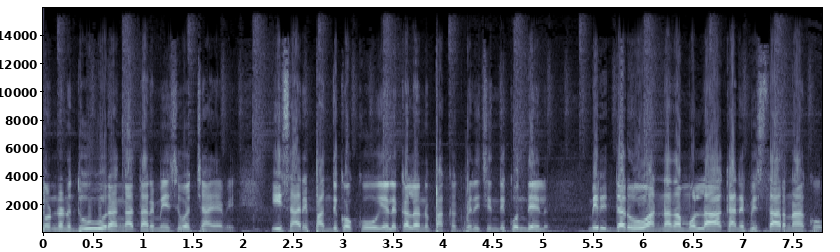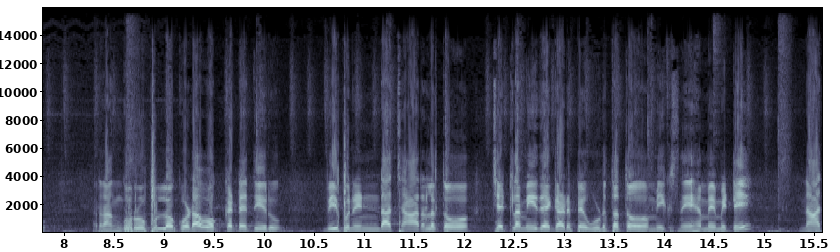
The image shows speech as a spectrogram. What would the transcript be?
తొండను దూరంగా తరిమేసి వచ్చాయి ఈసారి పందికొక్కు ఎలుకలను పక్కకు పిలిచింది కుందేలు. మీరిద్దరూ అన్నదమ్ముల్లా కనిపిస్తారు నాకు. రంగు రూపుల్లో కూడా ఒక్కటే తీరు. వీపు నిండా చారలతో చెట్ల మీదే గడిపే ఉడతతో మీకు స్నేహం ఏమిటి నా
